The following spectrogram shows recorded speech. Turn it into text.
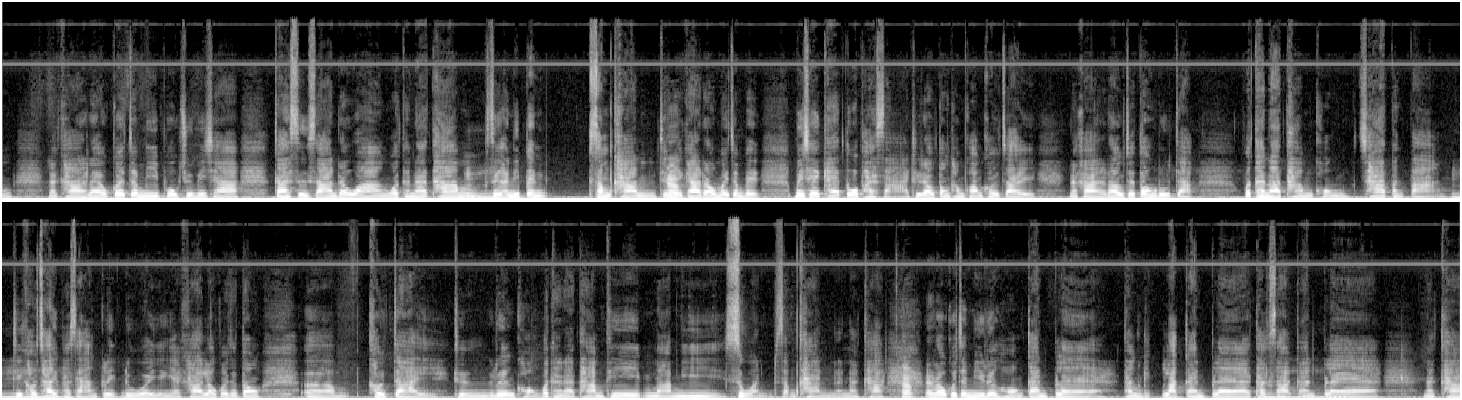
2นะคะแล้วก็จะมีพวกชุดวิชาการสื่อสารระหว่างวัฒนธรรมซึ่งอันนี้เป็น สำคัญใช่ไหมคะเราไม่จำเป็นไม่ใช่แค่ตัวภาษาที่เราต้องทำความเข้าใจนะคะ เราจะต้องรู้จักวัฒนธรรมของชาติต่างๆ ที่เขาใช้ภาษาอังกฤษด้วยอย่างเงี้ยค่ะเราก็จะต้องเออเข้าใจถึงเรื่องของวัฒนธรรมที่มามีส่วนสำคัญนะนะคะครับแล้วเราก็จะมีเรื่องของการแปล ทั้งหลักการแปล ทักษะการแปลนะคะ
